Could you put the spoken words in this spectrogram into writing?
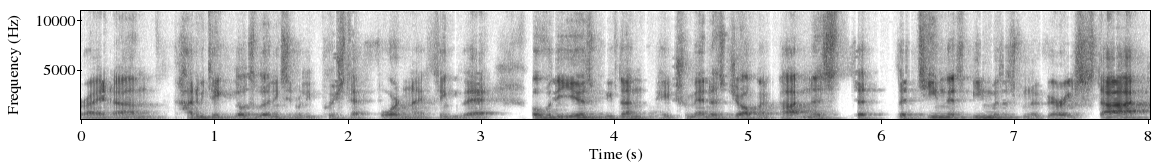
right? Um, how do we take those learnings and really push that forward? And I think that over the years, we've done a tremendous job. My partners, the, the team that's been with us from the very start,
